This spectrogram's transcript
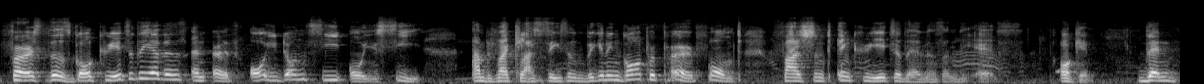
first this God created the heavens and earth. All you don't see, all you see. Amplified class says in the beginning, God prepared, formed, fashioned, and created the heavens and the earth. Okay. Then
